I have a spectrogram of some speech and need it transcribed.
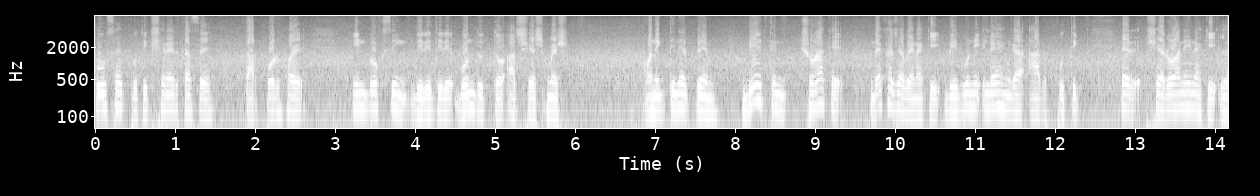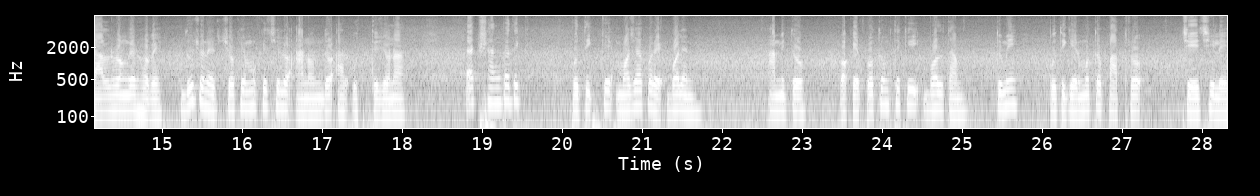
পৌঁছায় প্রতীক সেনের কাছে। তারপর হয় ইনবক্সিং ধীরে ধীরে বন্ধুত্ব আর শেষমেশ। অনেক দিনের প্রেম। বিয়ের দিন সোনাকে দেখা যাবে নাকি বেগুনি লেহেঙ্গা আর প্রতীক এর শেরওয়ানি নাকি লাল রঙের হবে? দুজনের চোখে মুখে ছিল আনন্দ আর উত্তেজনা। এক সাংবাদিক প্রতীককে মজা করে বলেন, আমি তো ওকে প্রথম থেকেই বলতাম, তুমি প্রতীকের মতো পাত্র চেয়েছিলে।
